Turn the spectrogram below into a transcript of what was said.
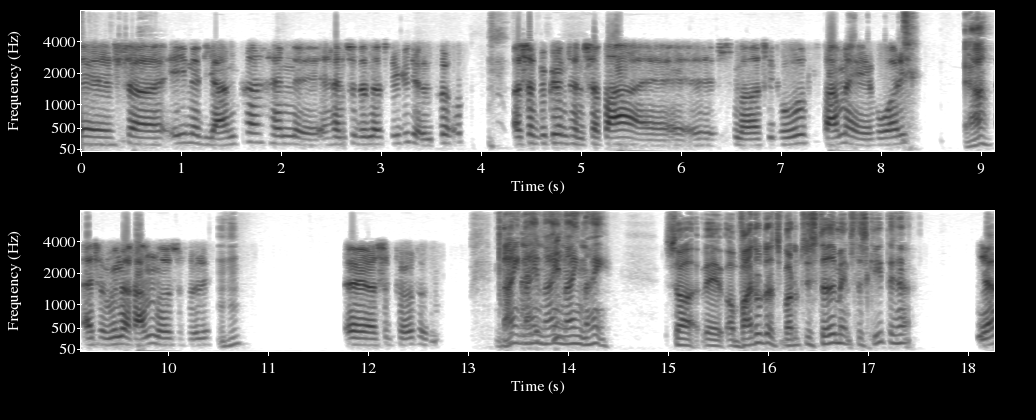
øh, så en af de andre, han, øh, han tog den der cykelhjelm på. Og så begyndte han så bare at øh, smadre sit hoved fremad hurtigt. Ja. Altså uden at ramme noget selvfølgelig. Mhm. Øh, og så puffede den. Nej, nej, nej, nej, nej. Så øh, og var, du der, var du til stede, mens der skete det her? Ja.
